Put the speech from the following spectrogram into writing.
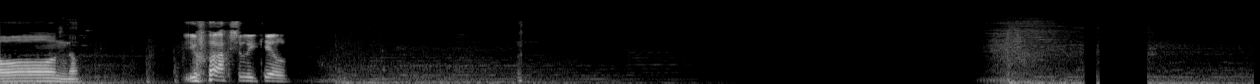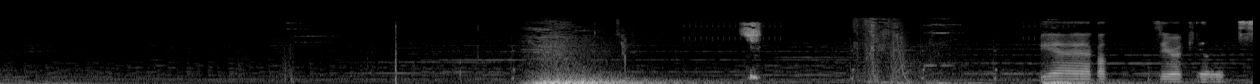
Oh no. You actually killed. Yeah, I got zero kills.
